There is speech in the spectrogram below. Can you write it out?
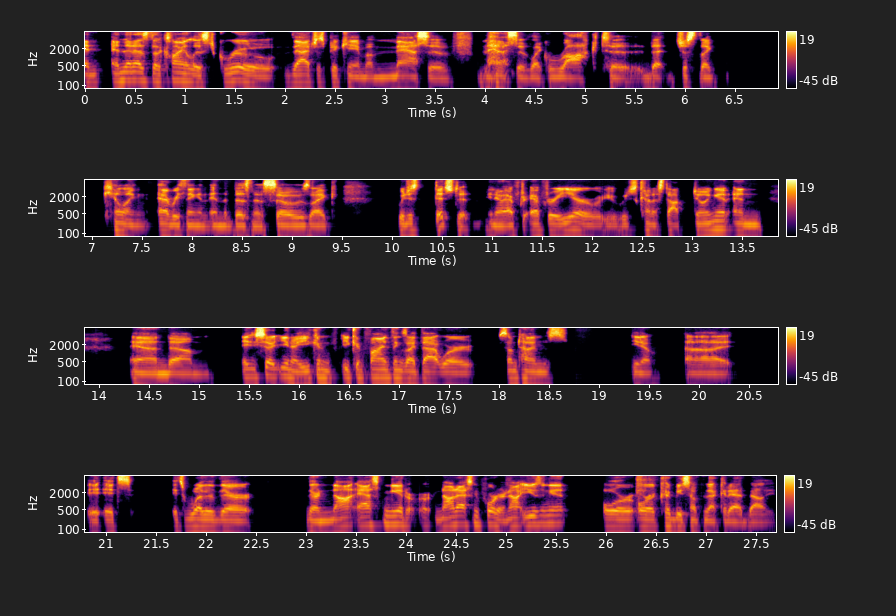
and and then as the client list grew that just became a massive massive like rock to that just like killing everything in, in the business so it was like we just ditched it you know after after a year we, we just kind of stopped doing it and and um and so you know you can you can find things like that where sometimes you know uh it, it's it's whether they're they're not asking it or not asking for it or not using it, or or it could be something that could add value.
